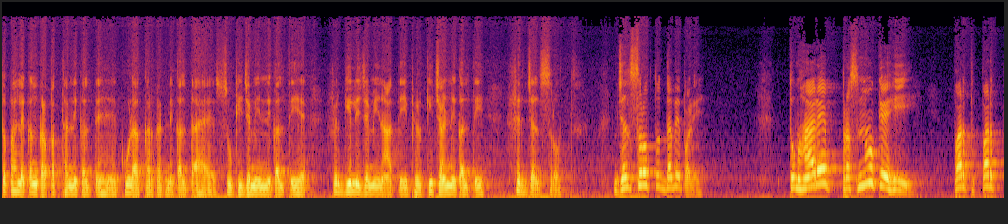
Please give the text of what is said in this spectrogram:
तो पहले कंकड़ पत्थर निकलते हैं, कूड़ा करकट निकलता है, सूखी ज़मीन निकलती है, फिर गीली ज़मीन आती, फिर कीचड़ निकलती, फिर जल स्रोत। जल स्रोत तो दबे पड़े। तुम्हारे प्रश्नों के ही परत परत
